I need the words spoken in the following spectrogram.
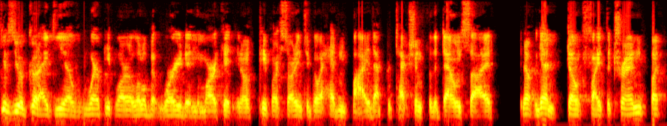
gives you a good idea of where people are a little bit worried in the market. You know, people are starting to go ahead and buy that protection for the downside you know, again, don't fight the trend, but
